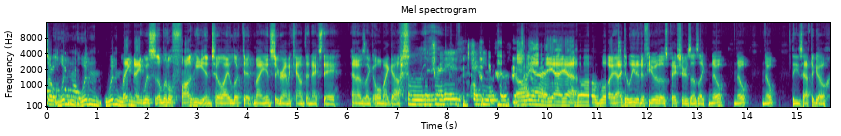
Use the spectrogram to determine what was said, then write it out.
So wooden wooden wooden leg night was a little foggy until I looked at my Instagram account the next day, and I was like, "Oh my gosh!" Oh, the dreaded checking your Oh yeah, yeah, yeah. Oh boy, I deleted a few of those pictures. I was like, "Nope, nope, nope. These have to go."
